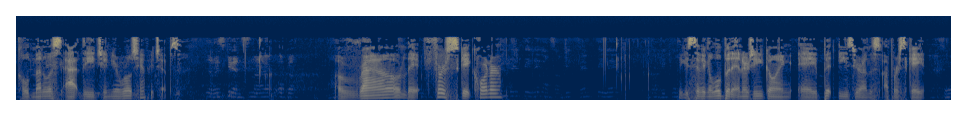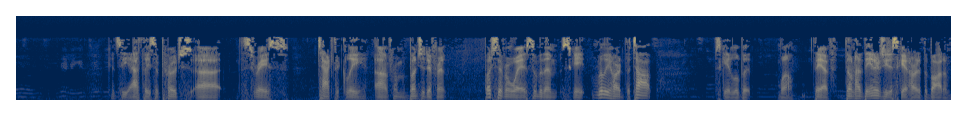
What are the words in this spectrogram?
gold medalist at the Junior World Championships. Around the first skate corner, I think he's saving a little bit of energy, going a bit easier on this upper skate. Can see athletes approach uh, this race tactically uh, from a bunch of different, bunch of different ways. Some of them skate really hard at the top, skate a little bit. Well, they have don't have the energy to skate hard at the bottom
